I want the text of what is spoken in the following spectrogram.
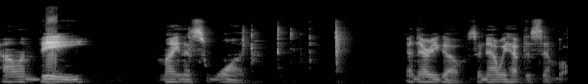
column B minus 1. And there you go. So now we have the symbol.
